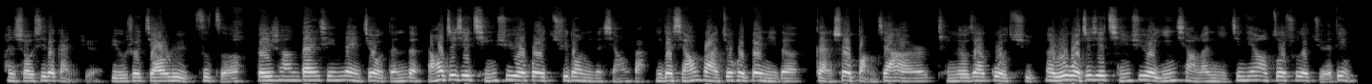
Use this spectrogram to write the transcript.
很熟悉的感觉，比如说焦虑、自责、悲伤、担心、内疚等等，然后这些情绪又会驱动你的想法，你的想法就会被你的感受绑架而停留在过去。那如果这些情绪又影响了你今天要做出的决定，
